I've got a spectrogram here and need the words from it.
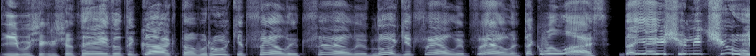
И ему все кричат, эй, ну ты как там? Руки целые, целы, ноги целы, целы. Так вылазь. Да я еще лечу.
